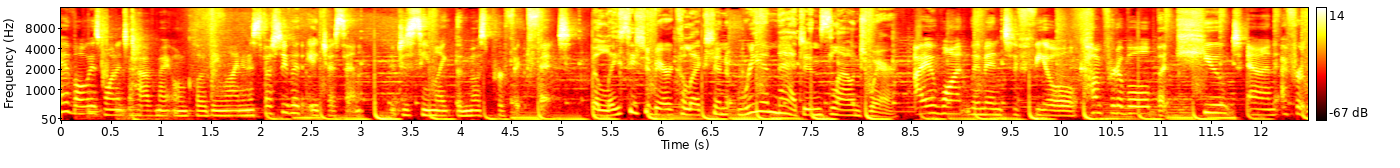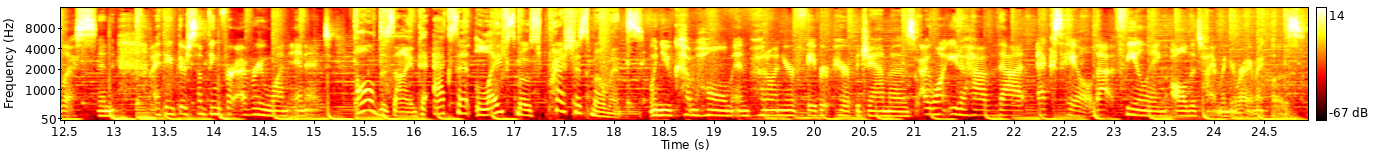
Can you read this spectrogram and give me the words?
I have always wanted to have my own clothing line, and especially with HSN, it just seemed like the most perfect fit. The Lacey Chabert collection reimagines loungewear. I want women to feel comfortable but cute and effortless, and I think there's something for everyone in it. All designed to accent life's most precious moments. When you come home and put on your favorite pair of pajamas, I want you to have that exhale, that feeling all the time when you're wearing my clothes.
